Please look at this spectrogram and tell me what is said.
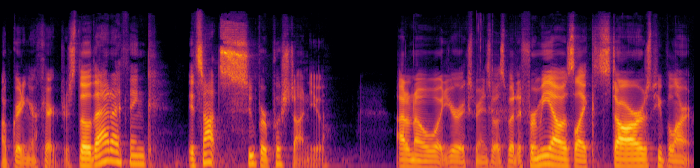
upgrading your characters. Though that I think it's not super pushed on you. I don't know what your experience was, but for me, I was like stars. People aren't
